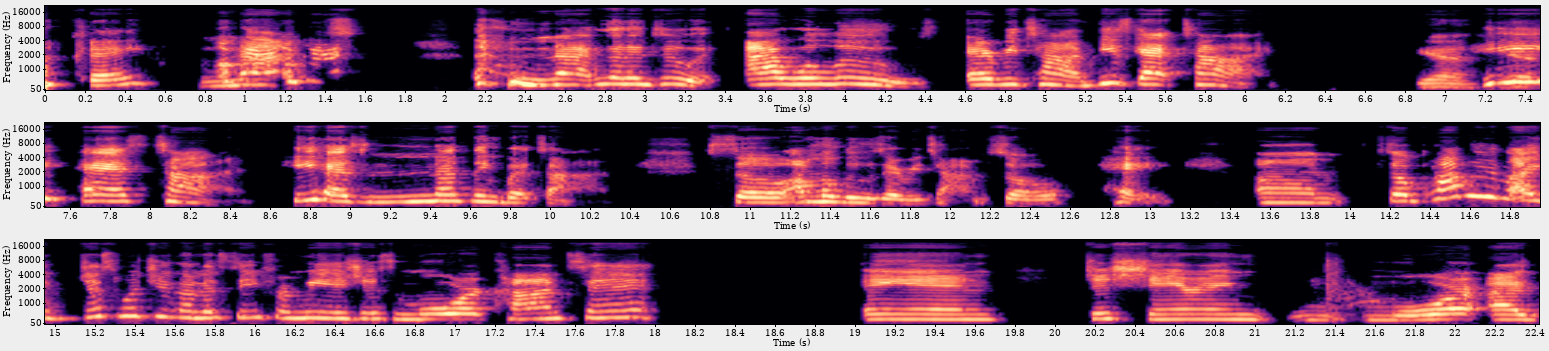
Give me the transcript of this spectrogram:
Okay. okay. Not not gonna do it. I will lose every time. He's got time. Yeah. He yeah. has time. He has nothing but time. So I'm gonna lose every time. So hey. Um, so probably like just what you're gonna see from me is just more content and just sharing more. I,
